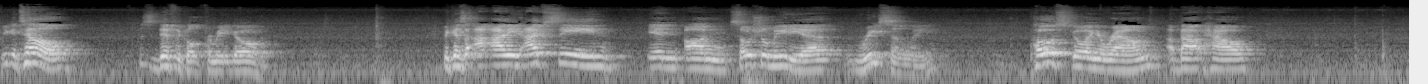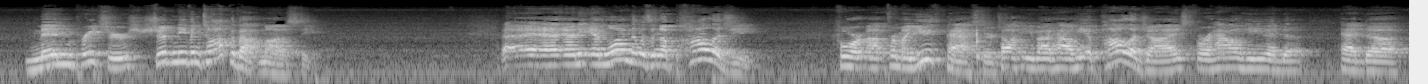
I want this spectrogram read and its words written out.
You can tell is difficult for me to go over. Because I, I mean, I've seen in on social media recently posts going around about how men preachers shouldn't even talk about modesty. And, and one that was an apology for, uh, from a youth pastor talking about how he apologized for how he had, uh, had uh,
